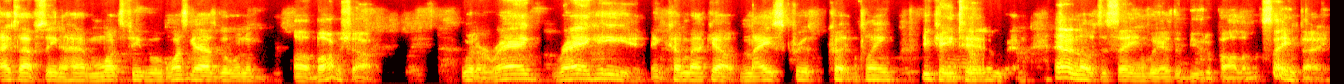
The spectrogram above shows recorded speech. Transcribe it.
actually, I've seen it happen. Once people, once guys go in a uh, barbershop with a rag rag head and come back out nice, crisp, cut and clean, you can't tell them. And I know it's the same way as the beauty parlor, same thing.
